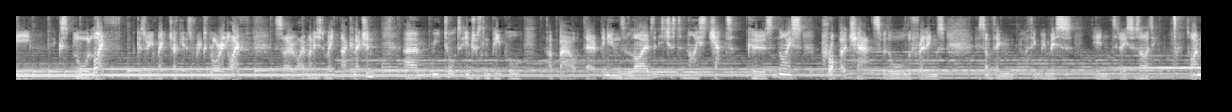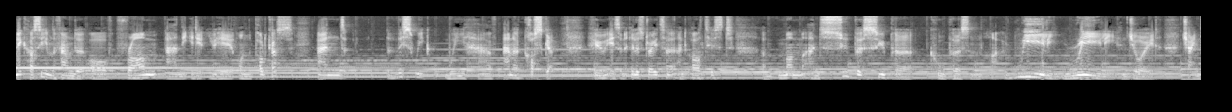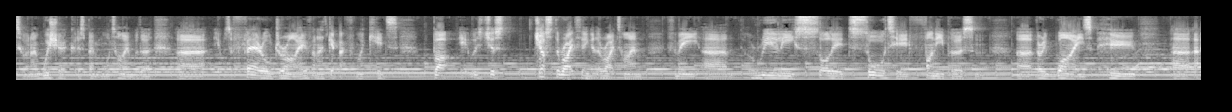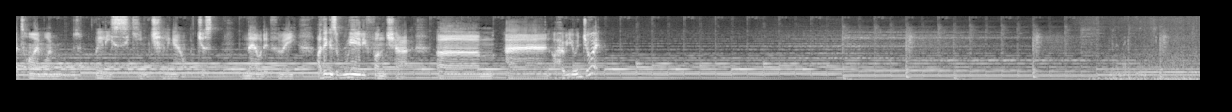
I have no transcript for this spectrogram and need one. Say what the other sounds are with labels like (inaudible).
we explore life because we make jackets for exploring life. So I managed to make that connection. Um, we talk to interesting people about their opinions and lives, and it's just a nice chat because nice, proper chats with all the frillings is something I think we miss in today's society. So I'm Nick Hussey, I'm the founder of Fram and the idiot you hear on the podcast. And this week we have Anna Koska, who is an illustrator and artist, mum, and super, super cool person. I really, really enjoyed chatting to her, and I wish I could have spent more time with her. Uh, it was a fair old drive, and I had to get back for my kids, but it was just just the right thing at the right time for me. Um, a really solid, sorted, funny person, uh, very wise, who uh, at a time I was really seeking chilling out, just nailed it for me. I think it's a really fun chat, um, and I hope you enjoy it.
